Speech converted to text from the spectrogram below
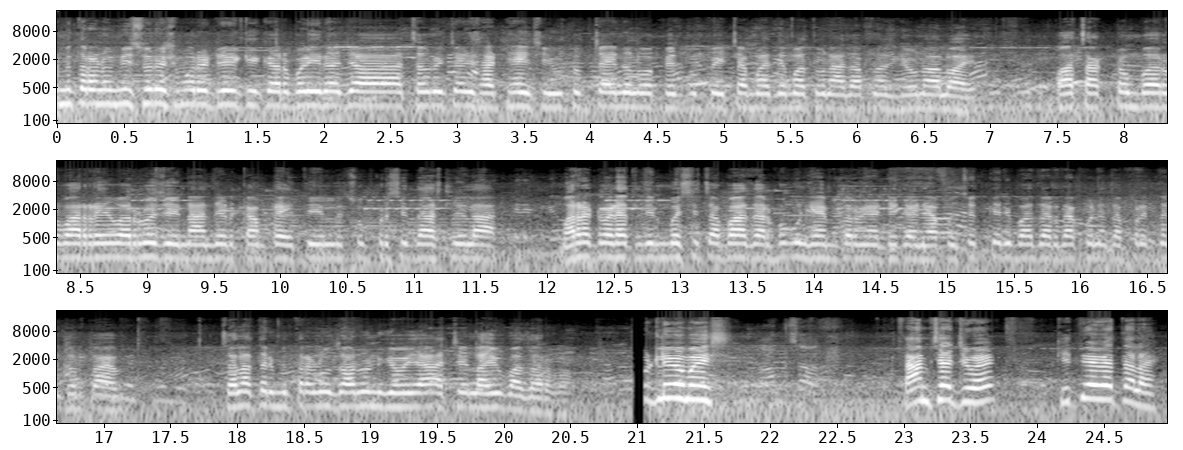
मित्रांनो मी सुरेश मोरे टिळकीकर बळीराजा चौवेचाळीस अठ्ठ्याऐंशी यूट्यूब चॅनल व फेसबुक पेजच्या माध्यमातून आज आपणास घेऊन आलो आहे. पाच ऑक्टोंबर वार रविवार रोजी नांदेड कामठा येथील सुप्रसिद्ध असलेला मराठवाड्यातील म्हशीचा बाजार बघून घ्या मित्रांनो या ठिकाणी आपण शेतकरी बाजार दाखवण्याचा प्रयत्न करतो आहोत. चला तर मित्रांनो जाणून घेऊया आजचे लाईव्ह बाजार भाव. कुठली हो म्हैस? जीव आहे किती वेळ वेताला आहे?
